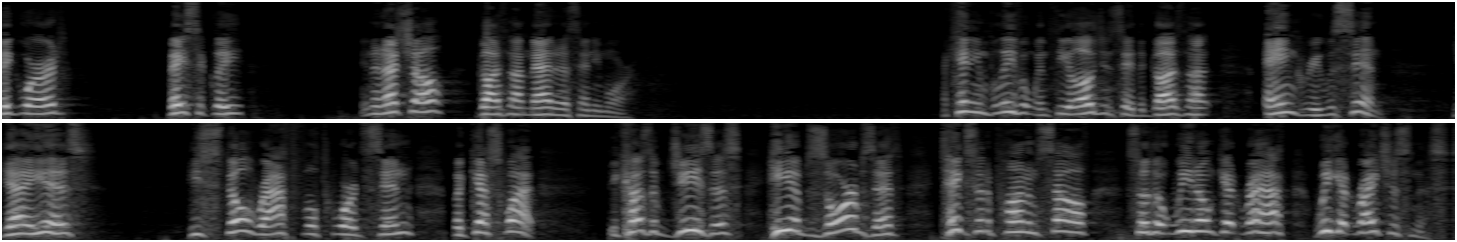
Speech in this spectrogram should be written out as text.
Big word. Basically, in a nutshell, God's not mad at us anymore. I can't even believe it when theologians say that God's not angry with sin. Yeah, He is. He's still wrathful towards sin, but guess what? Because of Jesus, he absorbs it, takes it upon himself, so that we don't get wrath, we get righteousness.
